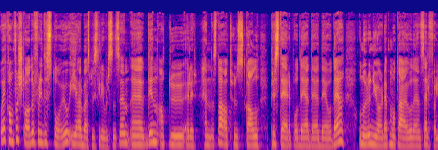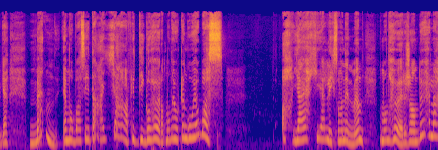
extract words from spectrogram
Og jeg kan forstå det, fordi det står jo i arbeidsbeskrivelsen sin, eh, din at du, eller hennes da, at hun skal prestere på det, det, det og det. Og når hun gjør det, på en måte er jo det en selvfølge. Men jeg må bare si, det er jævlig digg å høre at man har gjort en god jobb, ass. Ah, jeg er helt lik som venninnen min når man hører sånn Du, Helle,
